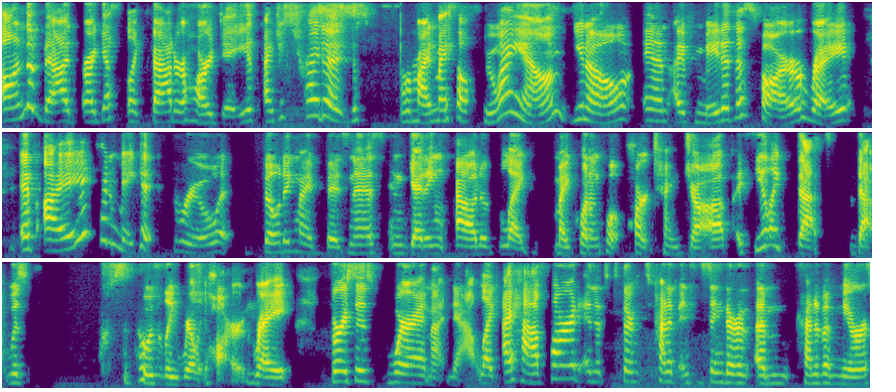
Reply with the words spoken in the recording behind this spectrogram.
on the bad, or I guess like bad or hard days, I just try to just remind myself who I am, you know, and I've made it this far, right? If I can make it through building my business and getting out of like my quote unquote part time job, I feel like that's that was supposedly really hard, right? versus where I'm at now. Like I have hard, and it's, it's kind of interesting. There's a um, kind of a mirror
